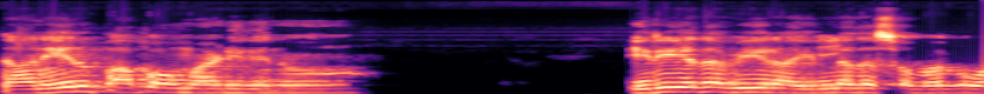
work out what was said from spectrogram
ನಾನೇನು ಪಾಪವು ಮಾಡಿದೆನು, ಹಿರಿಯದ ವೀರ ಇಲ್ಲದ ಸ್ವಭಗುವ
